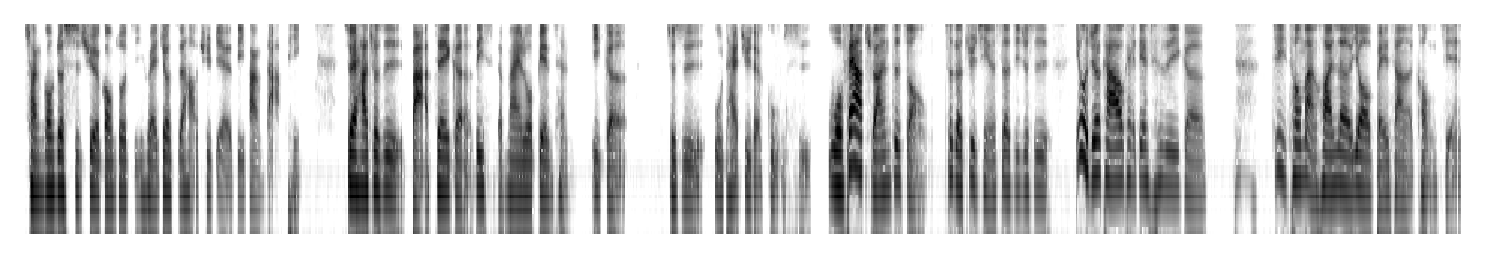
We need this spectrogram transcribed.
船工就失去了工作机会，就只好去别的地方打拼。所以他就是把这个历史的脉络变成一个就是舞台剧的故事。我非常喜欢这种这个剧情的设计，就是因为我觉得卡拉 OK 店就是一个既充满欢乐又悲伤的空间，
